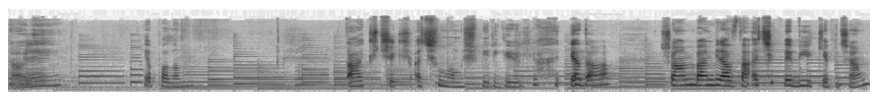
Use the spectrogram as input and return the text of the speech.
şöyle yapalım. Daha küçük açılmamış bir gül ya da Şu an ben biraz daha açık ve büyük yapacağım.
